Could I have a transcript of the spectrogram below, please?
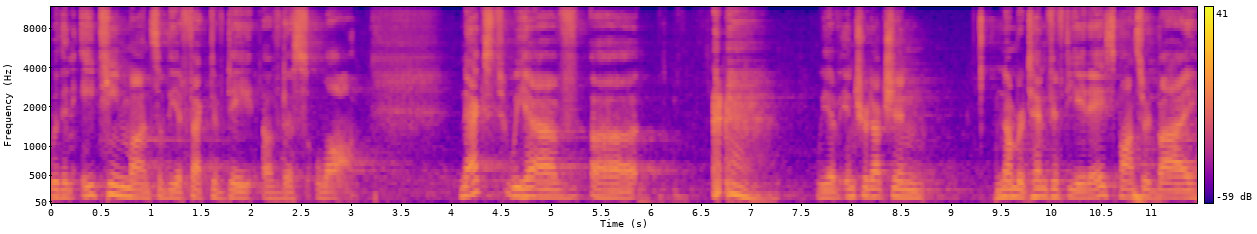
within 18 months of the effective date of this law. Next, we have uh, we have introduction number 1058A, sponsored by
